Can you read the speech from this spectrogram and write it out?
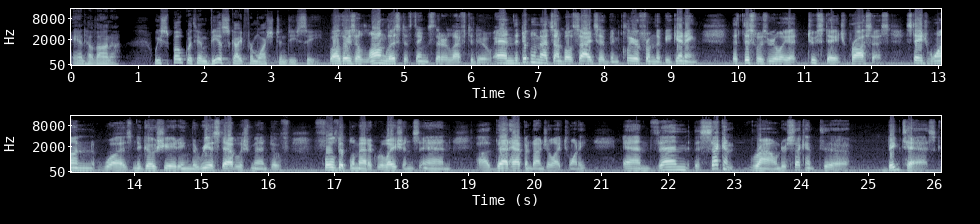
and Havana. We spoke with him via Skype from Washington, D.C. Well, there's a long list of things that are left to do. And the diplomats on both sides have been clear from the beginning that this was really a two stage process. Stage one was negotiating the reestablishment of full diplomatic relations, and uh, that happened on July 20. And then the second round, or second uh, big task,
